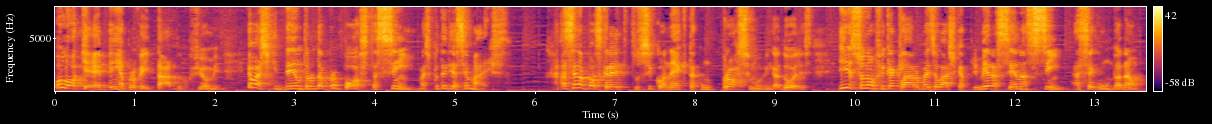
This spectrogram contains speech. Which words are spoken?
O Loki é bem aproveitado no filme? Eu acho que dentro da proposta sim, mas poderia ser mais. A cena pós-crédito se conecta com o próximo Vingadores? Isso não fica claro, mas eu acho que a primeira cena sim, a segunda não.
